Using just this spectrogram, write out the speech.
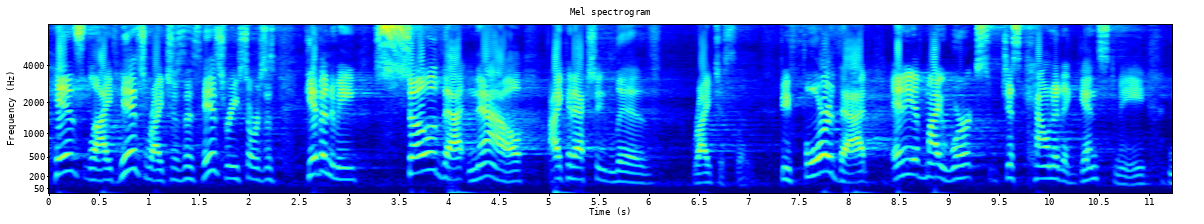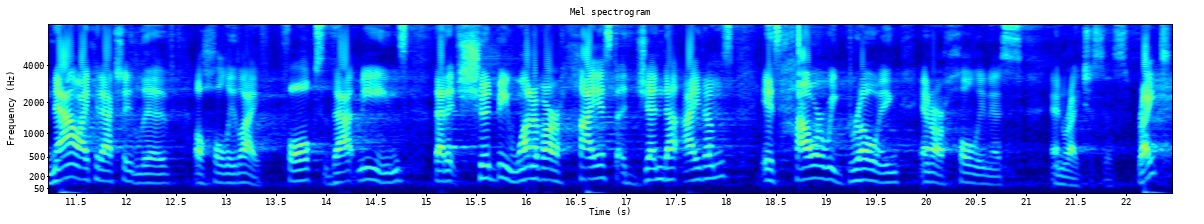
His life, His righteousness, His resources given to me so that now I could actually live righteously. Before that, any of my works just counted against me. Now I could actually live a holy life. Folks, that means that it should be one of our highest agenda items is how are we growing in our holiness and righteousness, right?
